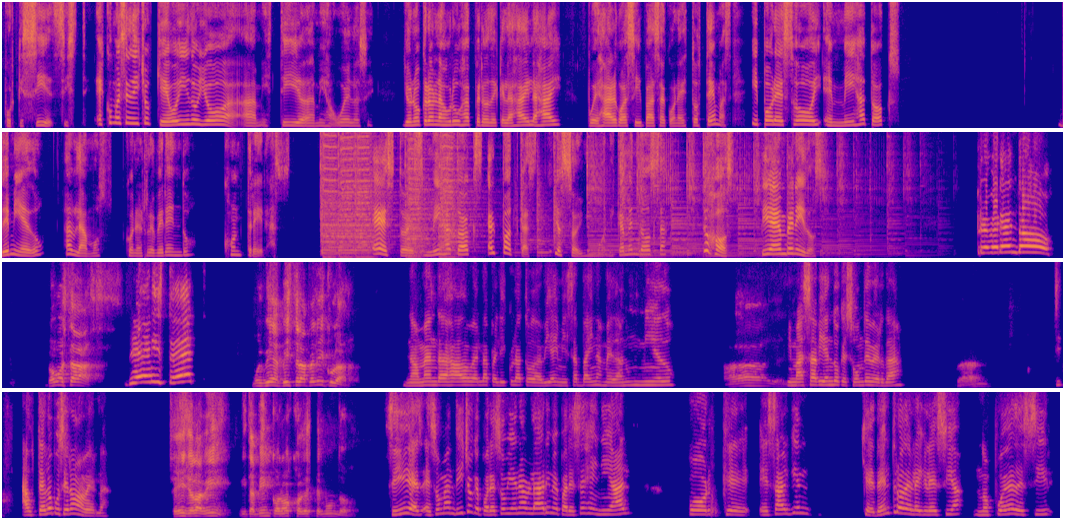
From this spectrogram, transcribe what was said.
Porque sí existe. Es como ese dicho que he oído yo a, mis tías, a mis abuelas. Yo no creo en las brujas, pero de que las hay, las hay. Pues algo así pasa con estos temas. Y por eso hoy en Mija Talks de miedo hablamos con el reverendo Contreras. Esto es Mija Talks, el podcast. Yo soy Mónica Mendoza, tu host. Bienvenidos. Reverendo. ¿Cómo estás? Bien, ¿y usted? Muy bien, ¿viste la película? No me han dejado ver la película todavía y esas vainas me dan un miedo. y más sabiendo que son de verdad. ¿A usted lo pusieron a verla? Sí, yo la vi y también conozco de este mundo. Sí, eso me han dicho que por eso viene a hablar y me parece genial porque es alguien que dentro de la iglesia nos puede decir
